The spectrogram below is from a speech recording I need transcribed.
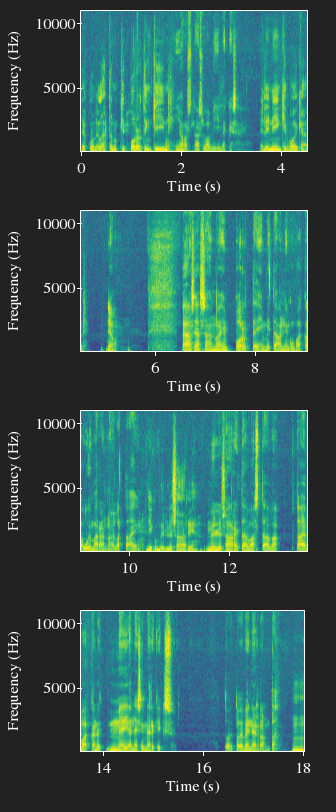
joku oli laittanutkin portin kiinni. Joo, se taisi olla viime kesä. Eli niinkin voi käydä. Joo. Pääasiassahan noihin portteihin, mitä on niin kuin vaikka uimarannoilla tai... Niin kuin Myllysaari. Myllysaari tai vastaava, tai vaikka nyt meidän esimerkiksi toi, toi Veneranta, mm.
